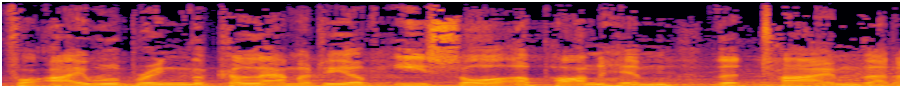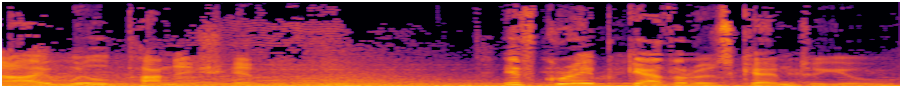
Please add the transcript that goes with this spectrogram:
For I will bring the calamity of Esau upon him, the time that I will punish him. If grape gatherers came to you,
